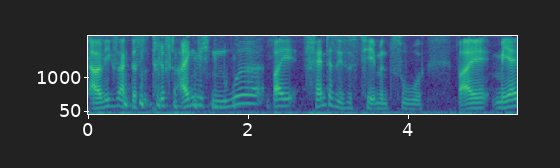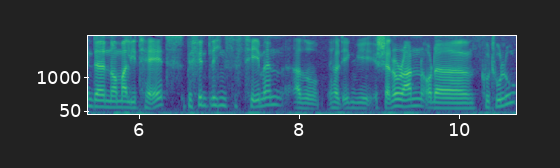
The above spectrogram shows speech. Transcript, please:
Aber wie gesagt, das trifft eigentlich nur bei Fantasy-Systemen zu. Bei mehr in der Normalität befindlichen Systemen, also halt irgendwie Shadowrun oder Cthulhu,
